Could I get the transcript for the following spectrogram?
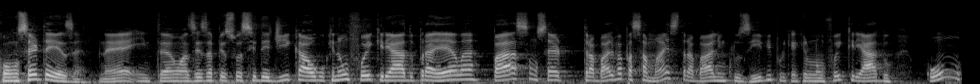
Com certeza, né? Então, às vezes a pessoa se dedica a algo que não foi criado para ela, passa um certo trabalho, vai passar mais trabalho, inclusive, porque aquilo não foi criado com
